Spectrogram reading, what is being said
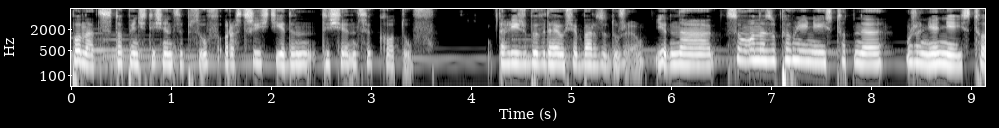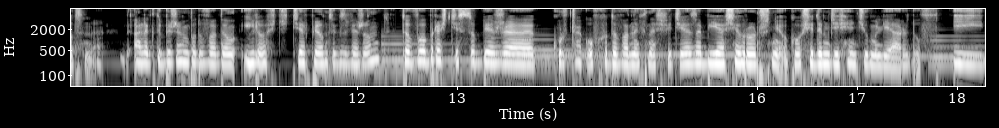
ponad 105 tysięcy psów oraz 31 tysięcy kotów. Te liczby wydają się bardzo duże, jednak są one zupełnie nieistotne, może nie nieistotne, ale gdy bierzemy pod uwagę ilość cierpiących zwierząt, to wyobraźcie sobie, że kurczaków hodowanych na świecie zabija się rocznie około 70 miliardów. I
